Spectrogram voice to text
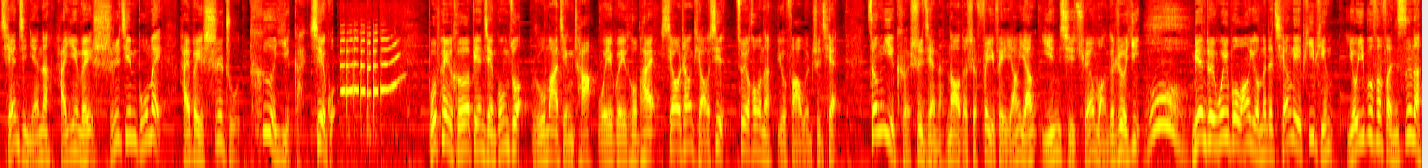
前几年呢还因为拾金不昧，还被失主特意感谢过。不配合边检工作，辱骂警察，违规偷拍，嚣张挑衅，最后呢又发文致歉。曾轶可事件呢闹得是沸沸扬扬，引起全网的热议。哦，面对微博网友们的强烈批评，有一部分粉丝呢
